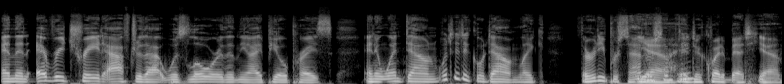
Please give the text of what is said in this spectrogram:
And then every trade after that was lower than the IPO price. And it went down, what did it go down? Like 30% or something? it did quite a bit. Yeah.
